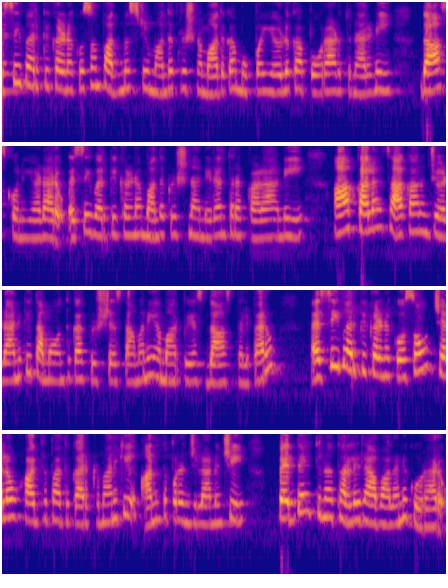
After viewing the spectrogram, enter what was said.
ఎస్సీ వర్గీకరణ కోసం పద్మశ్రీ మందకృష్ణ మాదిగ ముప్పై ఏళ్ళుగా పోరాడుతున్నారని దాస్ కొనియాడారు. ఎస్సీ వర్గీకరణ మందకృష్ణ నిరంతర కళ అని ఆ కళ సాకారం చేయడానికి తమ వంతుగా కృషి చేస్తామని ఎంఆర్పీఎస్ దాస్ తెలిపారు. ఎస్సీ వర్గీకరణ కోసం చలో హైదరాబాద్ కార్యక్రమానికి అనంతపురం జిల్లా నుంచి పెద్ద ఎత్తున తరలి రావాలని కోరారు.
